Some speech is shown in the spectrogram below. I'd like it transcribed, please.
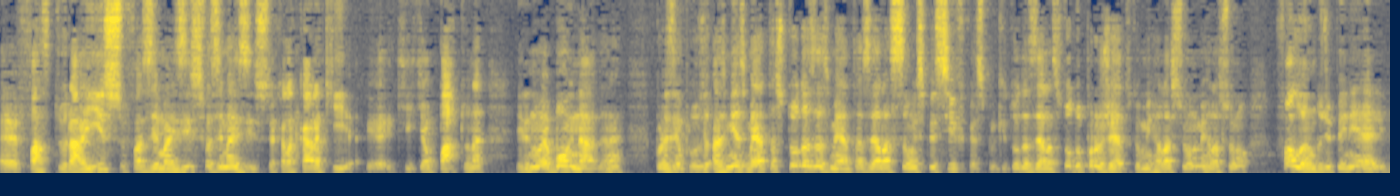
é, faturar isso, fazer mais isso, fazer mais isso. Aquela cara que, é, que, que, é o pato, né? Ele não é bom em nada, né? Por exemplo, as minhas metas, todas as metas, elas são específicas, porque todas elas, todo projeto que eu me relaciono, me relaciono falando de PNL.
